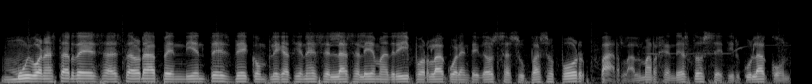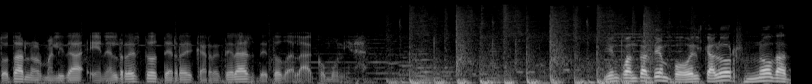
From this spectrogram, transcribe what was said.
Muy buenas tardes. A esta hora pendientes de complicaciones en la salida de Madrid por la 42 a su paso por Parla. Al margen de esto se circula con total normalidad en el resto de carreteras de toda la comunidad. Y en cuanto al tiempo, el calor no da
